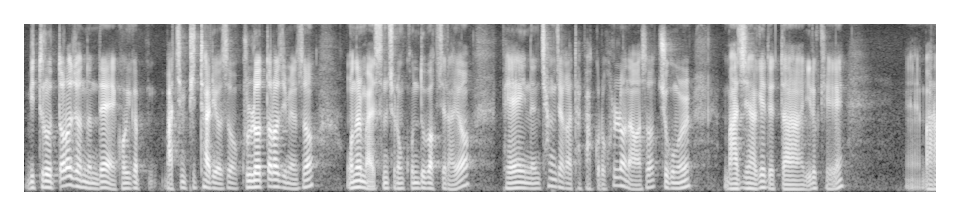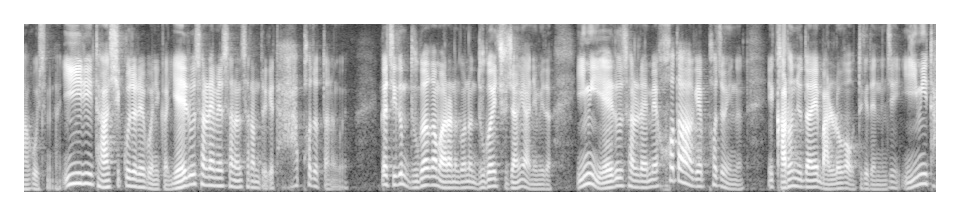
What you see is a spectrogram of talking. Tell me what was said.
밑으로 떨어졌는데 거기가 마침 비탈이어서 굴러 떨어지면서 오늘 말씀처럼 곤두박질하여 배에 있는 창자가 다 밖으로 흘러나와서 죽음을 맞이하게 됐다 이렇게 예, 말하고 있습니다. 이 일이 다 19절에 보니까 예루살렘에 사는 사람들에게 다 퍼졌다는 거예요. 그러니까 지금 누가가 말하는 거는 누가의 주장이 아닙니다. 이미 예루살렘에 허다하게 퍼져 있는 이 가론 유다의 말로가 어떻게 됐는지 이미 다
